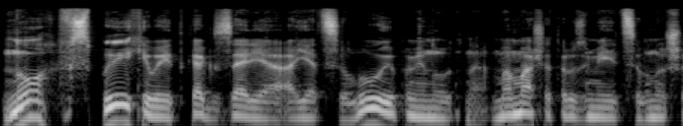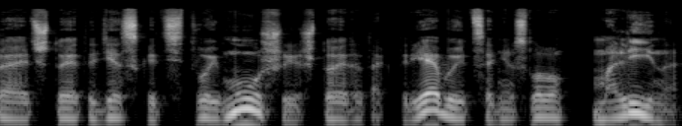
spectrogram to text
Но вспыхивает, как заря, а я целую поминутно. Мамаша-то, разумеется, внушает, что это, дескать, твой муж, и что это так требуется, одним словом, малина.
